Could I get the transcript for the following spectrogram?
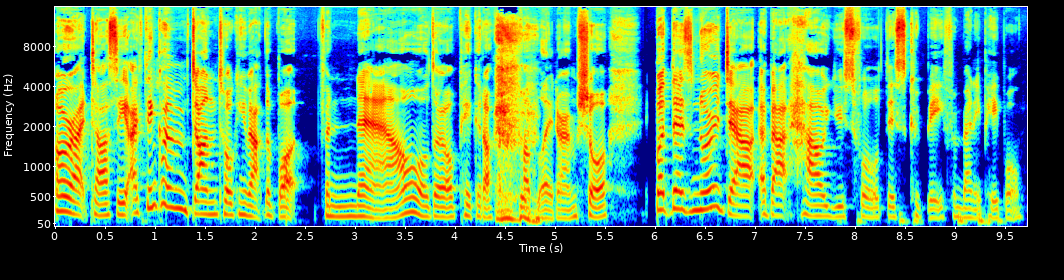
All right, Darcy, I think I'm done talking about the bot for now, although I'll pick it up in the pub later, I'm sure. But there's no doubt about how useful this could be for many people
